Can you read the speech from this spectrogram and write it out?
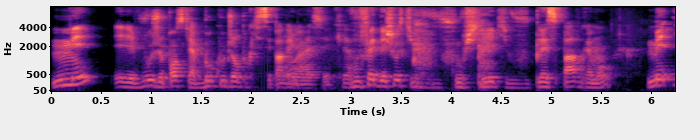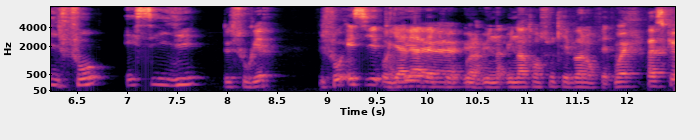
Mais, et vous, je pense qu'il y a beaucoup de gens pour qui c'est pareil. Ouais, clair. Vous faites des choses qui vous font chier, qui vous plaisent pas vraiment. Mais il faut essayer de sourire. Il faut essayer de faut y trouver, aller avec euh, euh, une, voilà. une, une intention qui est bonne en fait. Ouais. Parce que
